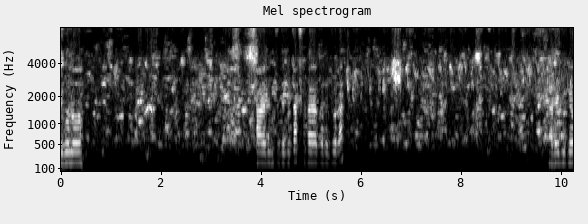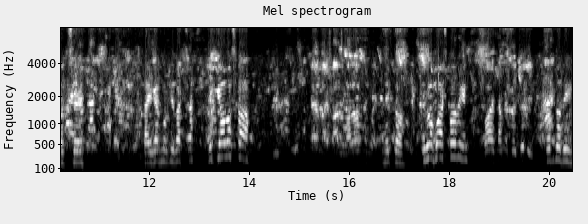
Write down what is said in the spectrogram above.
এগুলো সাড়ে তিনশো থেকে চারশো টাকা করে জোড়া। আর এদিকে হচ্ছে টাইগার মুরগির বাচ্চা। এই কি অবস্থা? এই তো। এগুলো বয়স কতদিন? বয়স আমি চোদ্দ দিন। চোদ্দ দিন।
